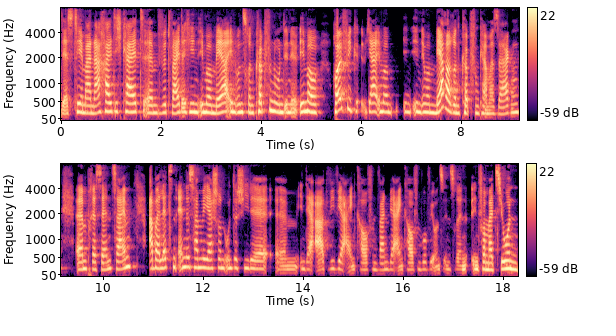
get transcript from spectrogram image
Das Thema Nachhaltigkeit ähm, wird weiterhin immer mehr in unseren Köpfen und in immer häufig, ja, immer in, in immer mehreren Köpfen kann man sagen, ähm, präsent sein. Aber letzten Endes haben wir ja schon Unterschiede ähm, in der Art, wie wir einkaufen, wann wir einkaufen, wo wir uns unsere Informationen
